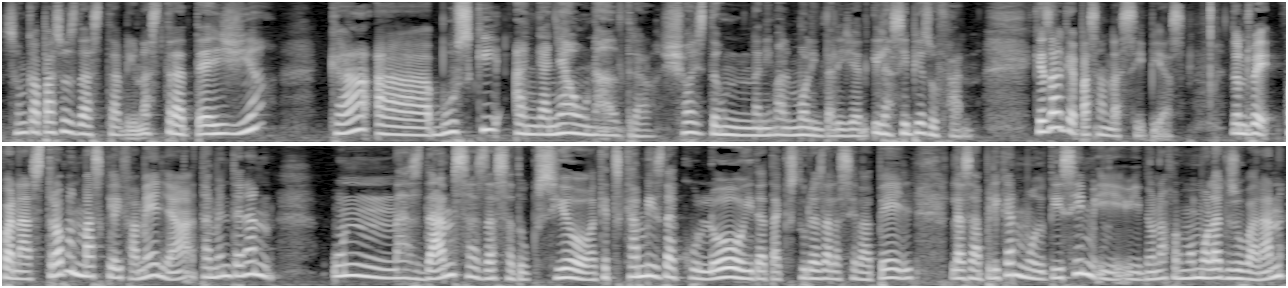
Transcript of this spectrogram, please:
són capaços d'establir una estratègia que eh, busqui enganyar un altre. Això és d'un animal molt intel·ligent i les sípies ho fan. Què és el que passa amb les sípies? Doncs bé, quan es troben mascle i femella, també tenen unes danses de seducció, aquests canvis de color i de textures de la seva pell, les apliquen moltíssim i, i d'una forma molt exuberant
